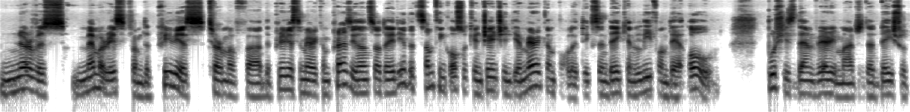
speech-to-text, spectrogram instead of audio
nervous memories from the previous term of uh, the previous American president. So the idea that something also can change in the American politics and they can live on their own pushes them very much that they should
